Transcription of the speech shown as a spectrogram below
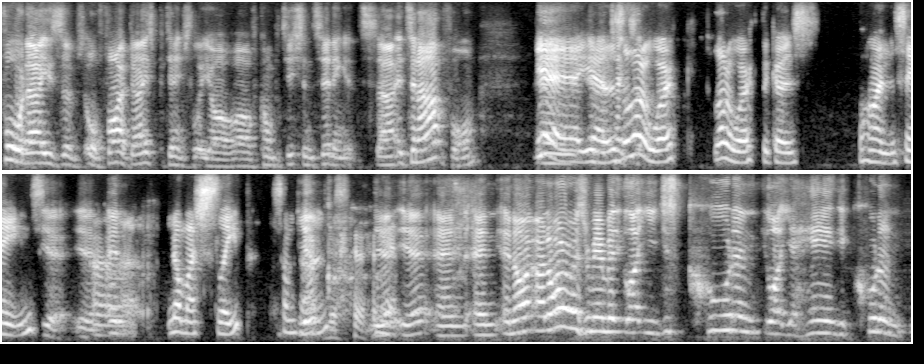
four days of or five days potentially of, of competition setting. It's uh, it's an art form, Yeah, And- yeah. and There's a lot of work, a lot of work that goes behind the scenes. Yeah, yeah. Uh, and, not much sleep sometimes. yeah, yeah, and and and I and I always remember like you just couldn't like your hand, you couldn't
